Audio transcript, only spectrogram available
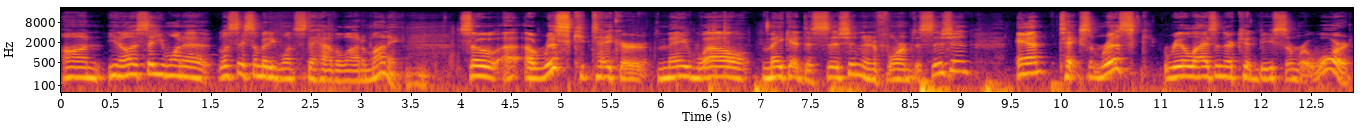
on you know let's say you want to let's say somebody wants to have a lot of money. Mm-hmm. So a, a risk taker may well make a decision, an informed decision, and take some risk, realizing there could be some reward.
